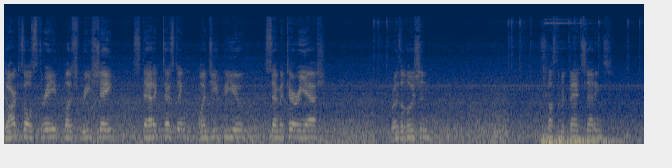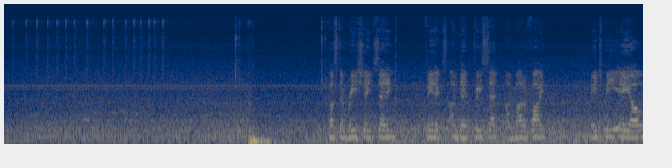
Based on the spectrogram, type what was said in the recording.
Dark Souls 3 plus Reshade, static testing, 1 GPU, Cemetery Ash, resolution, custom advanced settings. Custom reshade setting, Phoenix Undead preset, unmodified, HBAO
